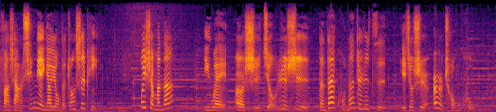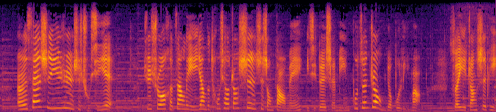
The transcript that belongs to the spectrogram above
放上新年要用的装饰品，为什么呢？因为二十九日是等待苦难的日子，也就是二重苦。而三十一日是除夕夜，据说和葬礼一样的通宵装饰是种倒霉，以及对神明不尊重又不礼貌，所以装饰品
